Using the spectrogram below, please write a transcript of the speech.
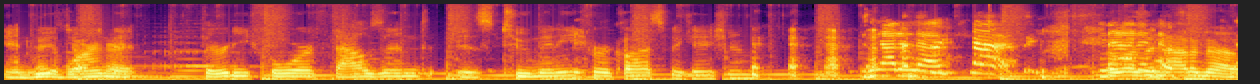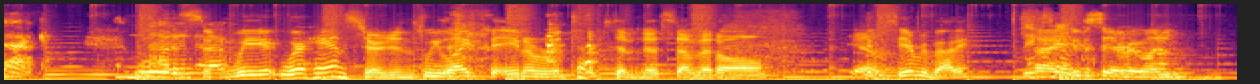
And we have learned that 34,000 is too many for a classification. not enough. not, enough. Not enough. Not Listen, enough. We, we're hand surgeons. We like the inner retentiveness of it all. Yeah. Good to see everybody. All right, good to see everyone.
